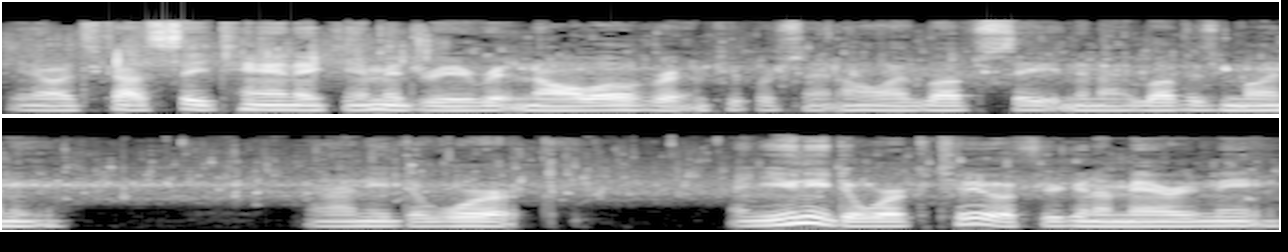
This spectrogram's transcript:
You know, it's got satanic imagery written all over it, and people are saying, "Oh, I love Satan and I love his money, and I need to work." And you need to work too if you're going to marry me,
